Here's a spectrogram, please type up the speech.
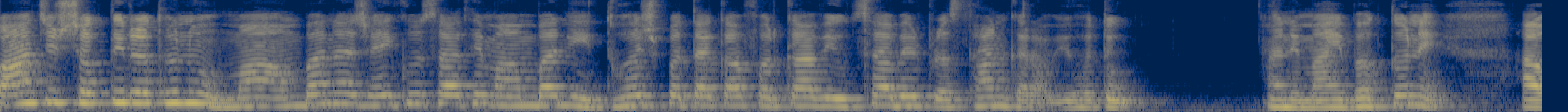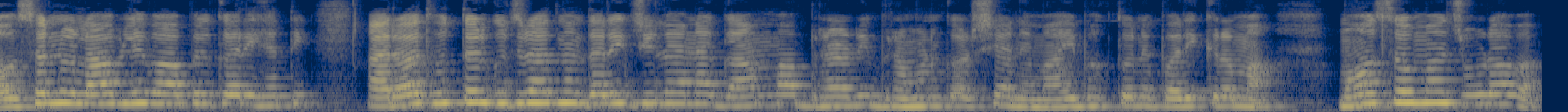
પાંચ શક્તિરથોનું મા અંબાના જયકુ સાથે મા અંબાની ધ્વજ પતાકા ફરકાવી ઉત્સાહભેર પ્રસ્થાન કરાવ્યું હતું. અને માઈ ભક્તોને આ અવસરનો લાભ લેવા અપીલ કરી હતી. આ રથ ઉત્તર ગુજરાતના દરેક જિલ્લાના ગામમાં ભ્રાડી ભ્રમણ કરશે અને માઈ ભક્તોને પરિક્રમા મહોત્સવમાં જોડાવા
